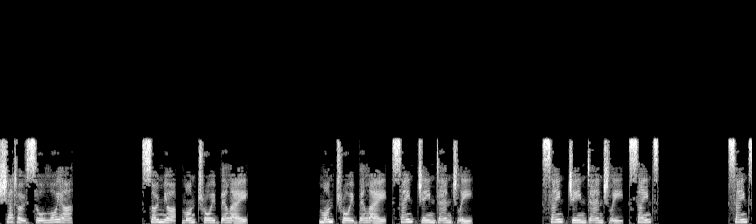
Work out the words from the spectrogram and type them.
Château-sur-Loire Saumur, Montreuil-Bellay Montreuil-Bellay, Saint-Jean-d'Angely Saint-Jean-d'Angely, Saintes Saintes,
